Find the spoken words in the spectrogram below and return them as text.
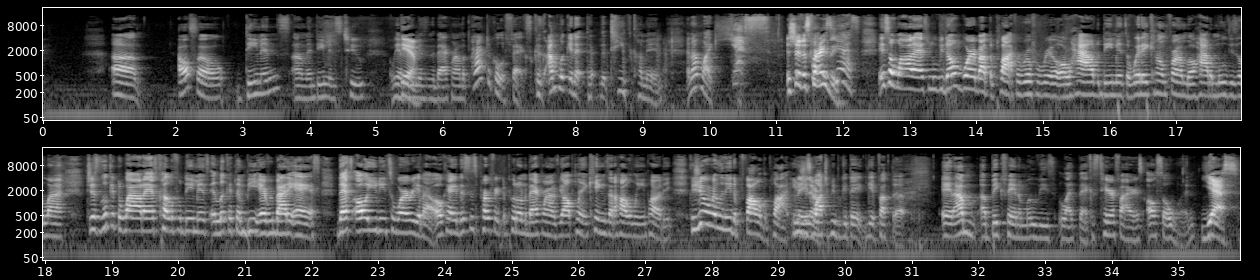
Um, also, demons. Um, and demons two. We have Yeah. demons in the background. The practical effects, because I'm looking at the, the teeth come in, and I'm like, yes. This shit is crazy. Yes, it's a wild ass movie. Don't worry about the plot for real, for real, or how the demons or where they come from, or how the movies align. Just look at the wild ass, colorful demons and look at them beat everybody ass. That's all you need to worry about. Okay, this is perfect to put on the background if y'all playing kings at a Halloween party because you don't really need to follow the plot. You just watching people get they, get fucked up. And I'm a big fan of movies like that because Terrifier is also one. Yes,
